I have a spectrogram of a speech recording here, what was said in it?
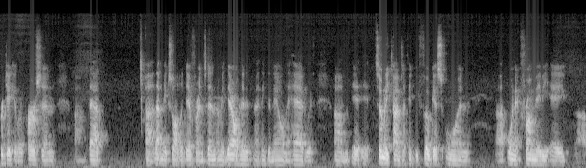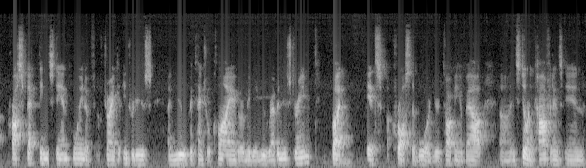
particular person, uh, that uh, that makes all the difference. And I mean, Daryl hit, I think, the nail on the head with um, it, it, so many times. I think we focus on uh, on it from maybe a uh, prospecting standpoint of, of trying to introduce a new potential client or maybe a new revenue stream, but it's across the board. You're talking about uh, instilling confidence in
